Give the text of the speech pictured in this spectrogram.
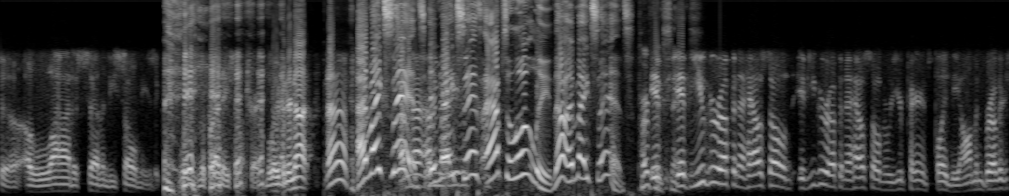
to a lot of '70s soul music. the Friday soundtrack, believe it or not. No, that makes sense. I'm it makes even- sense. Absolutely. No, it makes sense. Perfect if sense. if you grew up in a household if you grew up in a household where your parents played the Allman Brothers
